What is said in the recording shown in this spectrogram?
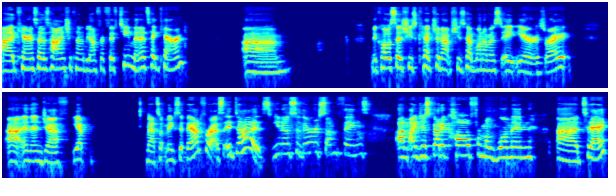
Uh, Karen says hi, and she can only be on for 15 minutes. Hey, Karen. Um, Nicole says she's catching up. She's had one almost eight years, right? Uh, and then Jeff, yep, that's what makes it bad for us. It does, you know. So there are some things. Um, I just got a call from a woman uh, today.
